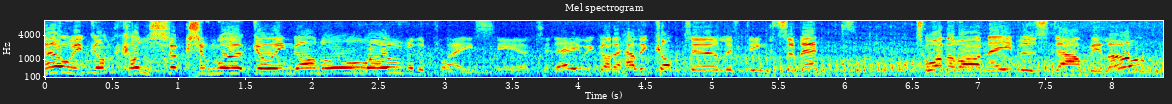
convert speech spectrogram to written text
Well, we've got construction work going on all over the place here. Today we've got a helicopter lifting cement to one of our neighbours down below.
